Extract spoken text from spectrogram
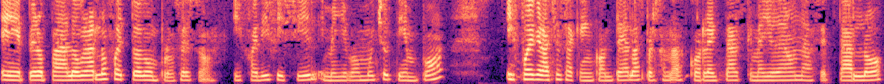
Eh, pero para lograrlo fue todo un proceso y fue difícil y me llevó mucho tiempo y fue gracias a que encontré a las personas correctas que me ayudaron a aceptarlo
